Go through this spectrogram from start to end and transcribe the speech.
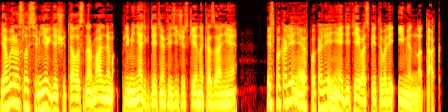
Я выросла в семье, где считалось нормальным применять к детям физические наказания. Из поколения в поколение детей воспитывали именно так.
